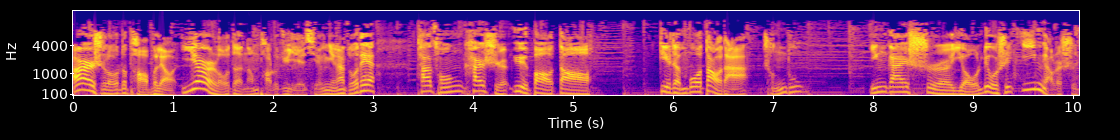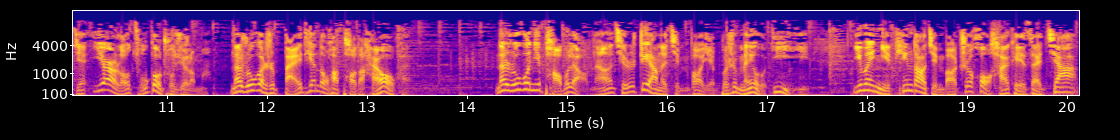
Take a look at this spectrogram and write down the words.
二十楼的跑不了，一二楼的能跑出去也行。你看昨天。他从开始预报到地震波到达成都，应该是有六十一秒的时间。一二楼足够出去了吗？那如果是白天的话，跑得还要快。那如果你跑不了呢？其实这样的警报也不是没有意义，因为你听到警报之后，还可以在家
